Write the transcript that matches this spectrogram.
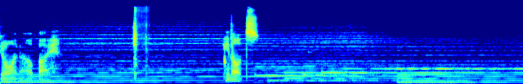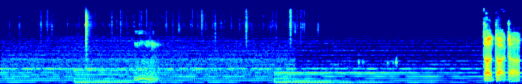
Go on, I'll buy. He nods. Dot dot dot.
